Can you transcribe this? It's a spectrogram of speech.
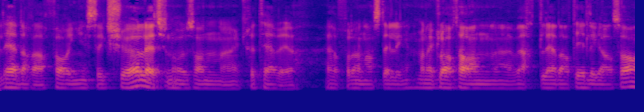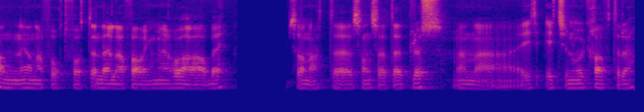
Ledererfaring i seg sjøl er ikke noe sånn kriterium her for denne stillingen. Men det er klart, har han vært leder tidligere, så har han gjerne fort fått en del erfaring med HR-arbeid. Sånn at sånn sett er et pluss, men ikke noe krav til det.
